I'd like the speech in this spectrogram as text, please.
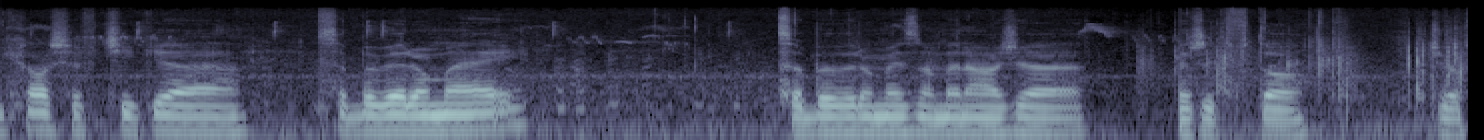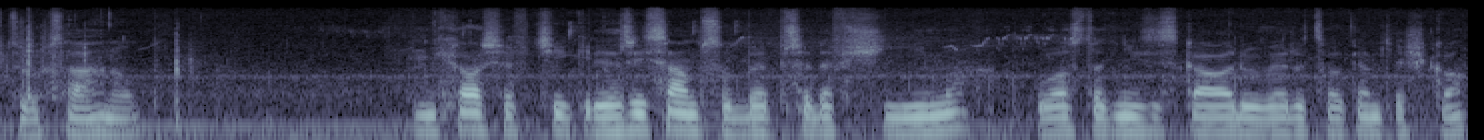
Michal Ševčík je sebevědomý. Sebevědomý znamená, že věřit v to, čeho chci dosáhnout. Michal Ševčík věří sám sobě především, u ostatních získává důvěru celkem těžko.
